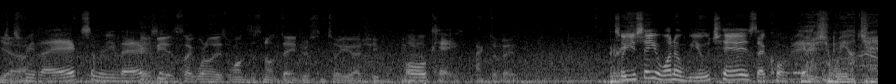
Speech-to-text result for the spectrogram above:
Yeah. Just Yeah. relax, relax. Maybe it's like one of those ones that's not dangerous until you actually you know, Okay. activate. So you say you want a wheelchair? Is that correct? Yes, wheelchair.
